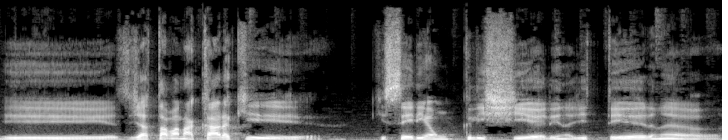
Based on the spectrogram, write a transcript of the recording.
e já tava na cara que que seria um clichê ali, né, de ter, né,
